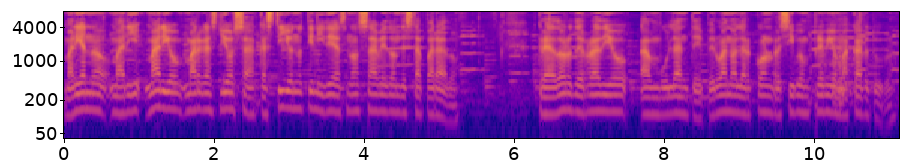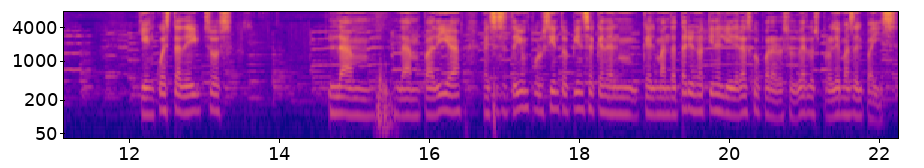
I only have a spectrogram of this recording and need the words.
Mariano, Mario Margas Llosa. Castillo no tiene ideas, no sabe dónde está parado creador de radio ambulante peruano Alarcón, recibe un premio MacArthur. Y encuesta de Ipsos Lam, Lampadía, el 61% piensa que, el, que el mandatario no tiene liderazgo para resolver los problemas del país.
